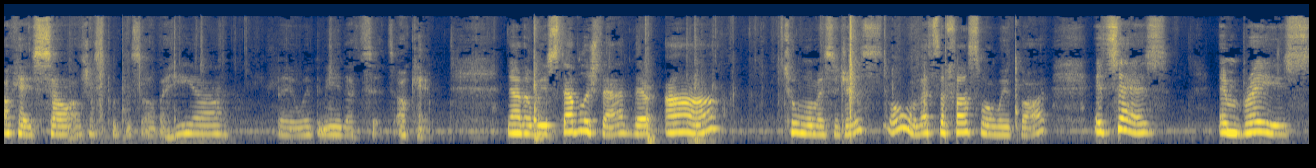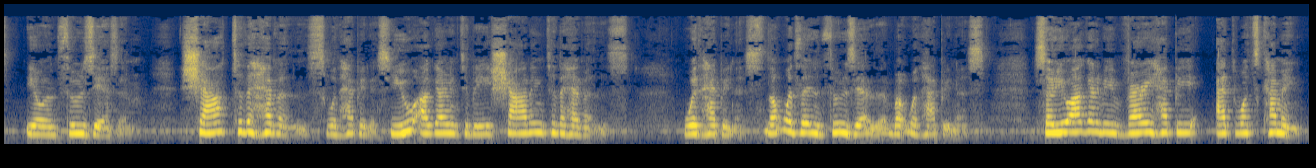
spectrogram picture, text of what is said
Okay, so I'll just put this over here. Bear with me. That's it. Okay. Now that we established that, there are two more messages. Oh, that's the first one we've got. It says, embrace your enthusiasm. Shout to the heavens with happiness. You are going to be shouting to the heavens with happiness, not with enthusiasm, but with happiness. So you are going to be very happy at what's coming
